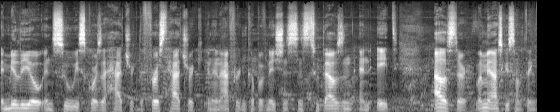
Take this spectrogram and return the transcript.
Emilio Nsue scores a hat trick, the first hat trick in an African Cup of Nations since 2008. Alasdair, let me ask you something.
